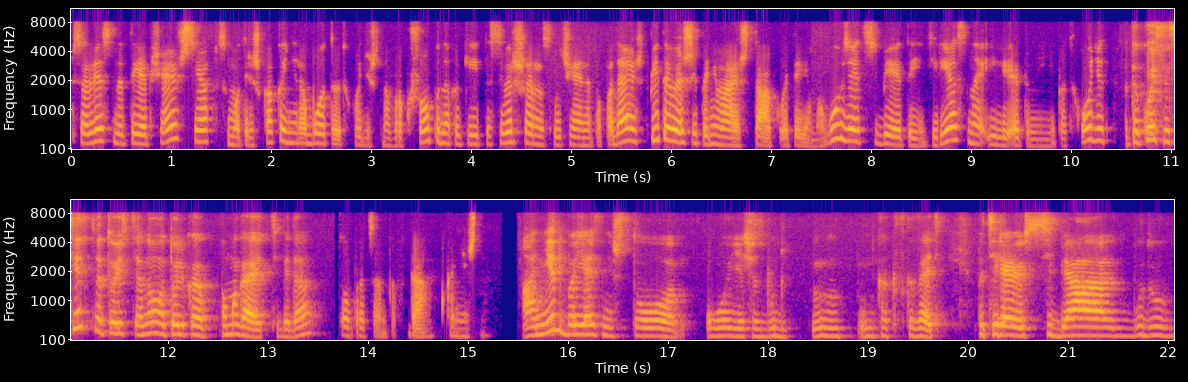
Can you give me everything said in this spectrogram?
соответственно, ты общаешься, смотришь, как они работают, ходишь на воркшопы на какие-то, совершенно случайно попадаешь, впитываешь и понимаешь, так, это я могу взять себе, это интересно, или это мне не подходит. Такое соседство, то есть оно только помогает тебе, да? Сто процентов, да, конечно. А нет боязни, что, ой, я сейчас буду, как сказать, потеряю себя, буду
